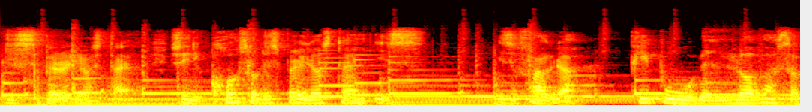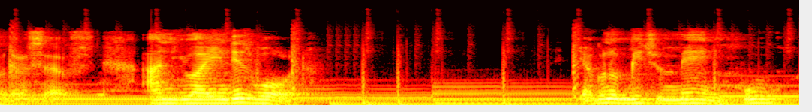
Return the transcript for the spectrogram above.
this perilous time? So the cause of this perilous time is is the fact that people will be lovers of themselves. And you are in this world. You're going to meet men who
